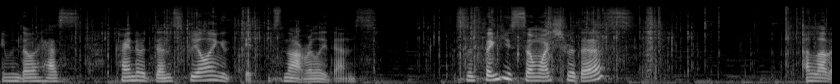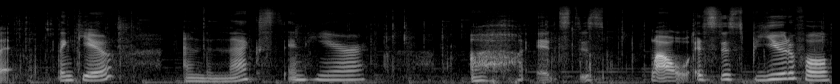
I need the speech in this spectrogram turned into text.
Even though it has kind of a dense feeling, it, it's not really dense. So thank you so much for this. I love it. Thank you. And the next in here, oh, it's this, wow, it's this beautiful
